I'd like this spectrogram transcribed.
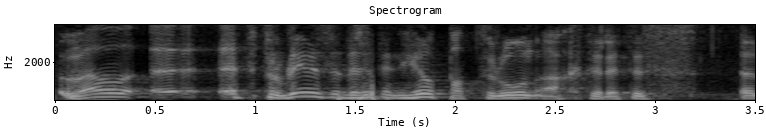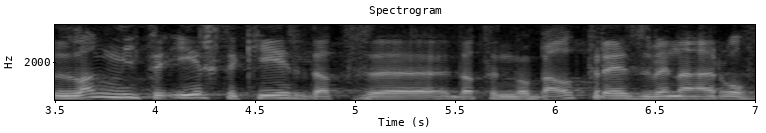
Wel, eh, het probleem is, er zit een heel patroon achter. Het is lang niet de eerste keer dat, uh, dat een Nobelprijswinnaar of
